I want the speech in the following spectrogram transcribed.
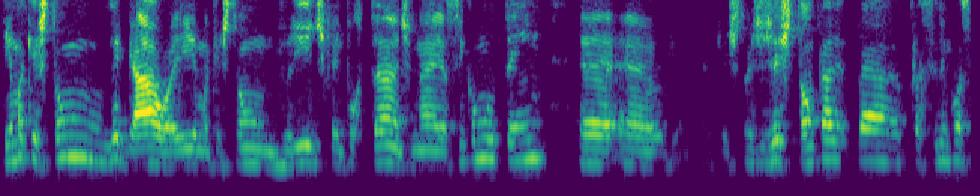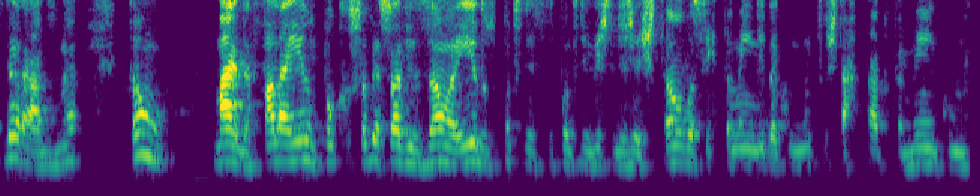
tem uma questão legal aí, uma questão jurídica importante, né? assim como tem é, é questões de gestão para serem consideradas. Né? Então, Maida, fala aí um pouco sobre a sua visão aí do ponto de, do ponto de vista de gestão, você que também lida com muito startup também, com,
